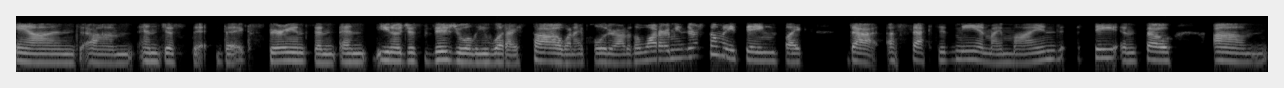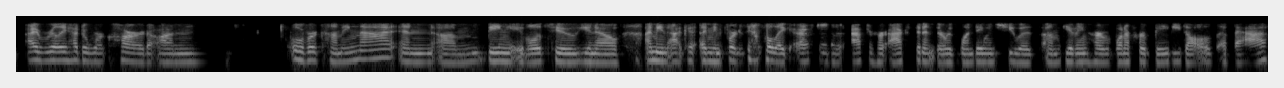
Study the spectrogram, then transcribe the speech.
and um, and just the, the experience and and you know just visually what I saw when I pulled her out of the water. I mean, there's so many things like that affected me and my mind state, and so um, I really had to work hard on overcoming that and um being able to you know i mean I, I mean for example like after the, after her accident there was one day when she was um giving her one of her baby dolls a bath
